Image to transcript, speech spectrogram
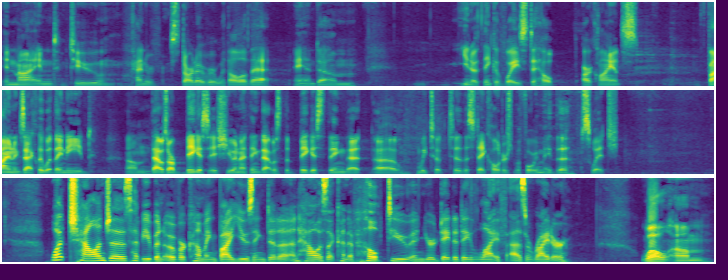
in mind to kind of start over with all of that and um, you know think of ways to help our clients find exactly what they need um, that was our biggest issue and i think that was the biggest thing that uh, we took to the stakeholders before we made the switch what challenges have you been overcoming by using DITA, and how has that kind of helped you in your day to day life as a writer? Well, um,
